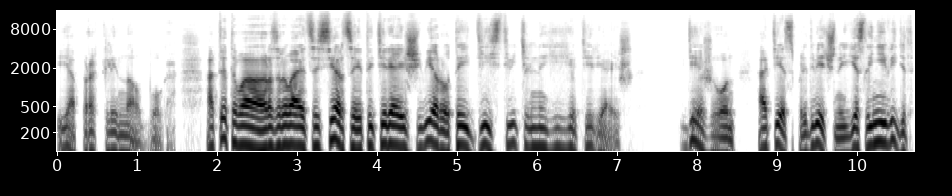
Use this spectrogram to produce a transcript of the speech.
Я проклинал Бога. От этого разрывается сердце, и ты теряешь веру, ты действительно ее теряешь. Где же он, Отец Предвечный, если не видит,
